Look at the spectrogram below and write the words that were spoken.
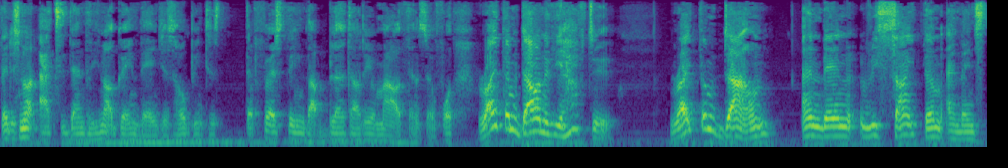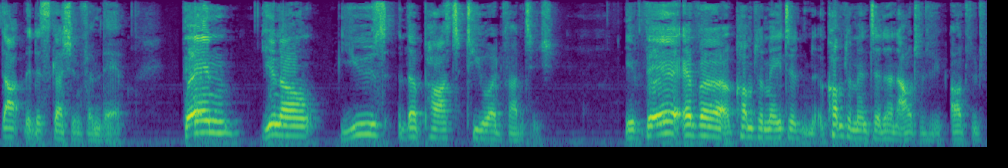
that it's not accidental. You're not going there and just hoping to the first thing that blurt out of your mouth and so forth. Write them down if you have to. Write them down and then recite them and then start the discussion from there. Then, you know, use the past to your advantage. If they're ever complimented, complimented an outfit, outfit,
